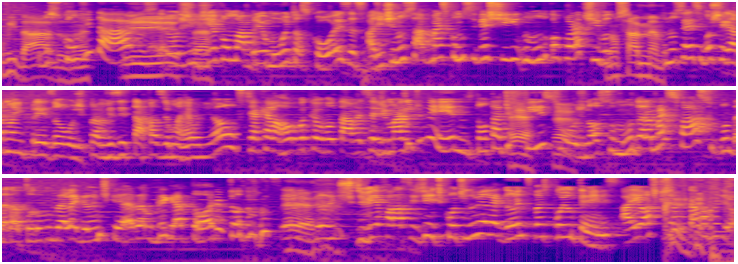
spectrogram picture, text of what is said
convidados. Os né? convidados. Isso, Hoje em é. dia, como abriu muito as coisas, a gente não sabe mais como se vestir no mundo corporativo. Não sabe Eu mesmo. não sei se vou chegar numa empresa hoje pra visitar, fazer uma reunião, se aquela roupa que eu vou estar vai ser de mais ou de menos. Então tá difícil é. hoje. Nosso mundo era mais fácil quando era todo mundo elegante, que era obrigatório todo mundo ser É. elegante. Devia falar assim, gente, continuem elegantes, mas põe um tênis. Aí eu acho que já ficava melhor.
